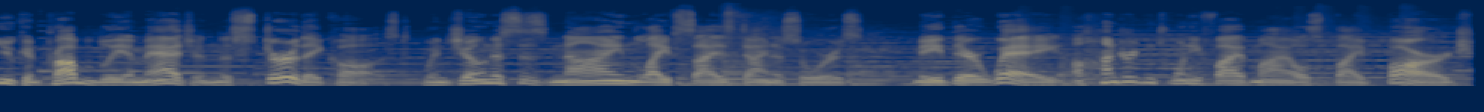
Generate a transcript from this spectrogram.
You can probably imagine the stir they caused when Jonas's nine life-size dinosaurs made their way 125 miles by barge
